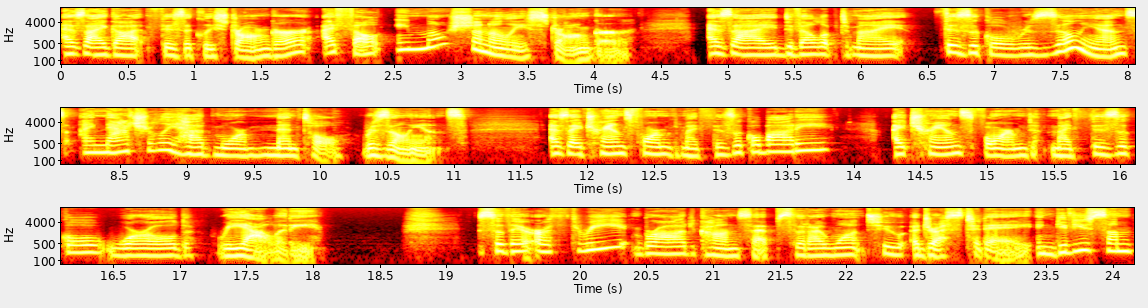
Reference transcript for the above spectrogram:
As I got physically stronger, I felt emotionally stronger. As I developed my physical resilience, I naturally had more mental resilience. As I transformed my physical body, I transformed my physical world reality. So, there are three broad concepts that I want to address today and give you some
